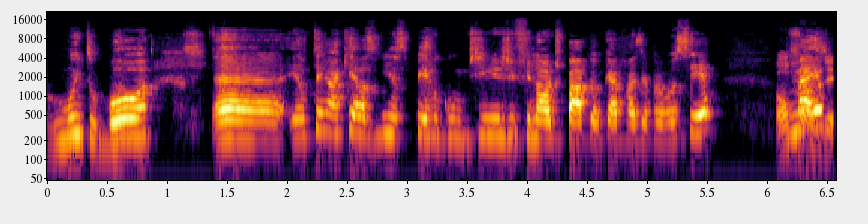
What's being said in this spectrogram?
muito boa. É, eu tenho aquelas minhas perguntinhas de final de papo que eu quero fazer para você. Vamos fazer. Eu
